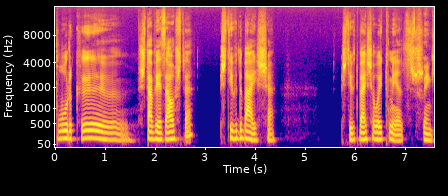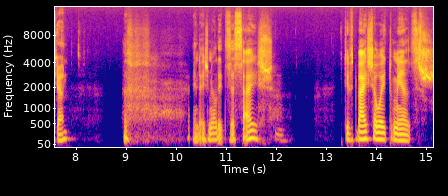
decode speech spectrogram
porque estava exausta, estive de baixa. Estive de baixa oito meses. Foi em que ano? Em 2016. Estive de baixa oito meses.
